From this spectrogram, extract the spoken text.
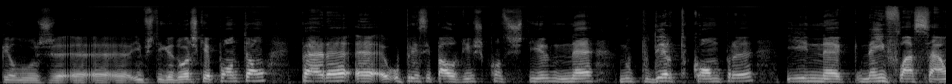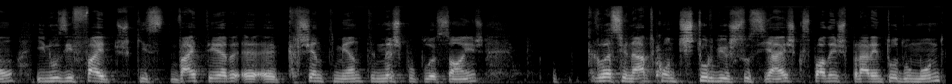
pelos uh, uh, investigadores que apontam para uh, o principal risco consistir na, no poder de compra e na, na, inflação e nos efeitos que isso vai ter crescentemente nas populações relacionado com distúrbios sociais que se podem esperar em todo o mundo,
